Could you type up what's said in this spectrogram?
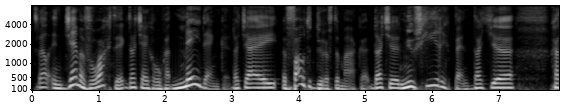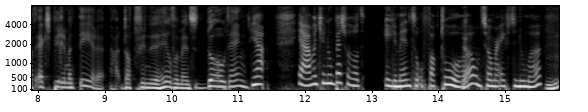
Terwijl in jammen verwacht ik dat jij gewoon gaat meedenken. Dat jij fouten durft te maken. Dat je nieuwsgierig bent. Dat je gaat experimenteren. Nou, dat vinden heel veel mensen doodeng. Ja. ja, want je noemt best wel wat elementen of factoren, Ja. om het zo maar even te noemen. Mhm.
